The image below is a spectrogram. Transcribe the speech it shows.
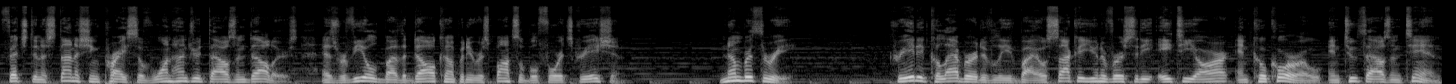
fetched an astonishing price of $100,000, as revealed by the doll company responsible for its creation. Number 3. Created collaboratively by Osaka University ATR and Kokoro in 2010,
